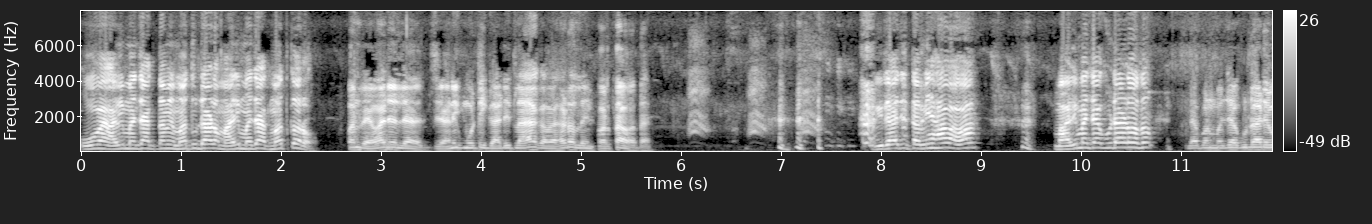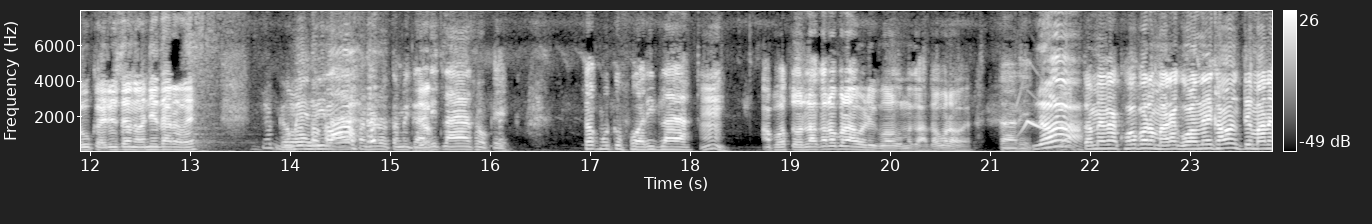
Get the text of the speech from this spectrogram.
ઓવે આવી મજાક તમે મત ઉડાડો મારી મજાક મત કરો પણ રહેવા દે લે જેણીક મોટી ગાડી જ લાયા કે હવે હેડો લઈને ફરતા હતા વિરાજી તમે હા આવા મારી મજાક ઉડાડો છો? એટલે પણ મજાક ઉડાડે એવું કર્યું છે ને અન્ય તાર હવે. ગમે એવી લાયા પણ તમે ગાડી જ લાયા છો કે? ચોક મોટું ફોરી જ લાયા. હમ આ પોત એટલા કરો બરાબર ગોળ તમે ખાધો બરાબર તારે. તમે ના ખો પરો મારા ગોળ નહીં ખાવા ને તે મને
